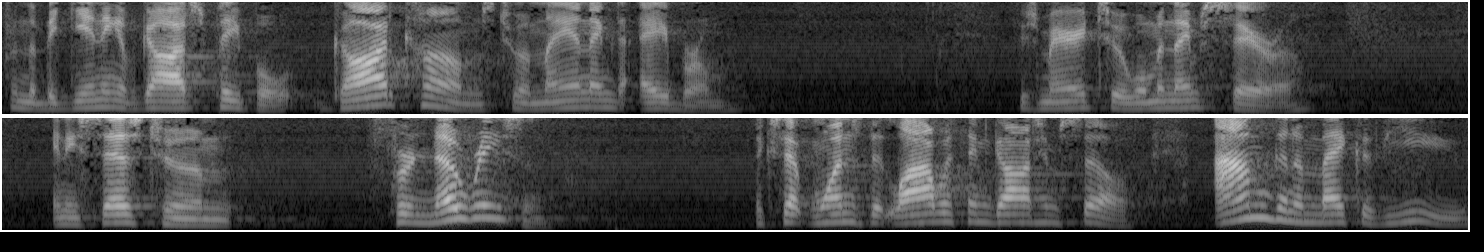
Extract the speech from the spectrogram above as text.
from the beginning of God's people. God comes to a man named Abram, who's married to a woman named Sarah, and he says to him, for no reason except ones that lie within God Himself, I'm going to make of you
